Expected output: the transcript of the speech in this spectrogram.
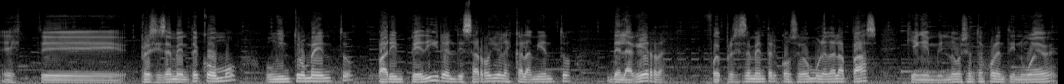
este, precisamente como un instrumento para impedir el desarrollo y el escalamiento de la guerra. Fue precisamente el Consejo Mundial de la Paz quien en 1949,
